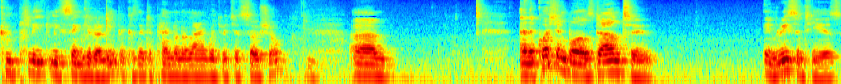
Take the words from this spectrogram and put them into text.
completely singularly because they depend on a language which is social. Um, and the question boils down to, in recent years,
